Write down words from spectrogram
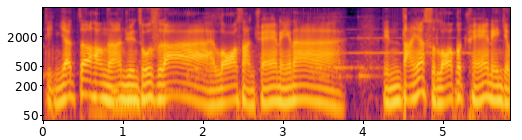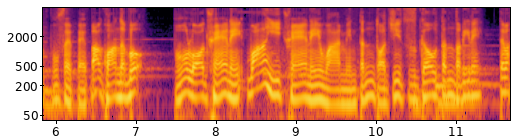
定要做好安全措施啦，拉上窗帘啦。铃铛要是拉个窗帘，就不会被曝光的不？不拉窗帘，万一窗帘外面蹲哒几只狗等着你呢，对吧？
